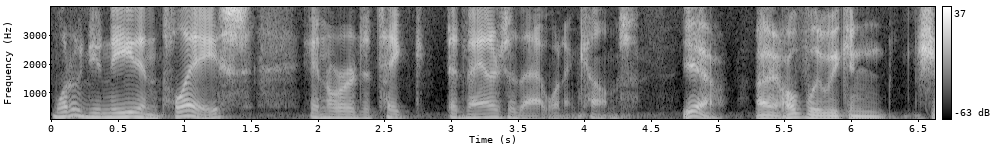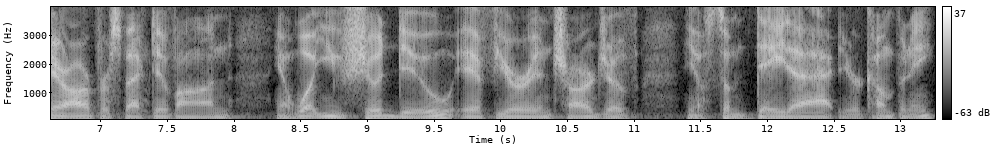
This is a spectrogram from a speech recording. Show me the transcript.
what do you need in place in order to take advantage of that when it comes. Yeah, I, hopefully we can share our perspective on you know what you should do if you're in charge of you know some data at your company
